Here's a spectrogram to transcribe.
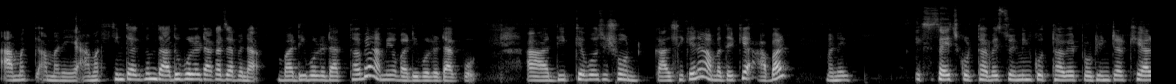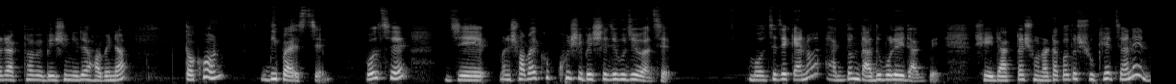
আমাকে মানে আমাকে কিন্তু একদম দাদু বলে ডাকা যাবে না। বাডি বলে ডাকতে হবে, আমিও বাডি বলে ডাকবো। আর দীপকে বলছে, শোন, কাল থেকে না আমাদেরকে আবার মানে এক্সারসাইজ করতে হবে সুইমিং করতে হবে, প্রোটিনটার খেয়াল রাখতে হবে, বেশি নিলে হবে না। তখন দীপা এসছে। বলছে যে মানে সবাই খুব খুশি, বেশ সেজেগুজেও আছে। বলছে যে, কেন? একদম দাদু বলেই ডাকবে। সেই ডাকটা শোনাটা কত সুখের, জানেন?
